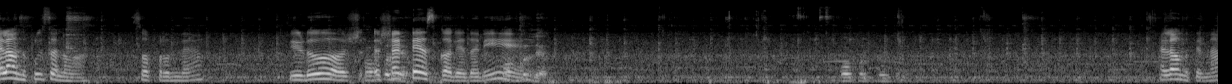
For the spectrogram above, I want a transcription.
ఎలా ఉంది? పులుసు అన్నమా సూపర్ ఉందా? వీడు షర్ట్ వేసుకోలేదని. ఎలా ఉంది కన్నా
